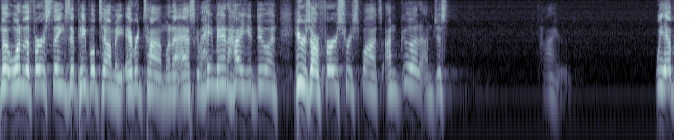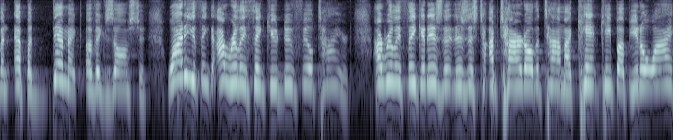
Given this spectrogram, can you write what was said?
But one of the first things that people tell me every time when I ask them, "Hey man, how you doing?" Here's our first response: "I'm good. I'm just we have an epidemic of exhaustion. Why do you think? I really think you do feel tired. I really think it is that there's this. I'm tired all the time. I can't keep up. You know why?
